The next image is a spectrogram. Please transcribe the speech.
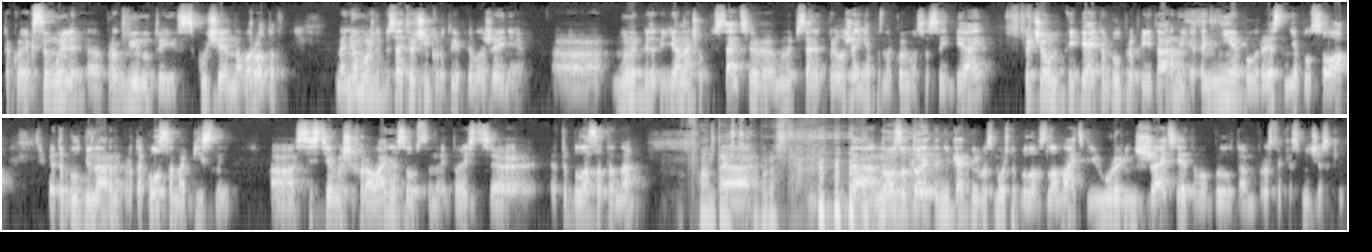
такой XML э, продвинутый с кучей наворотов, на нем можно писать очень крутые приложения. А, мы, я начал писать, э, мы написали это приложение, познакомился с API, причем API там был проприетарный, это не был REST, не был SOAP, это был бинарный протокол самописный, а, с системой шифрования собственной, то есть э, это была сатана, Фантастика а, просто. Да, но зато это никак невозможно было взломать, и уровень сжатия этого был там просто космический.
